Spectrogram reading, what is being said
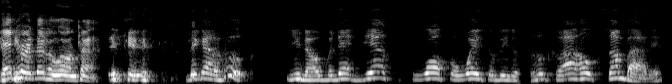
Hadn't heard that in a long time. they got a hook, you know, but that just walk away could be the hook. So I hope somebody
